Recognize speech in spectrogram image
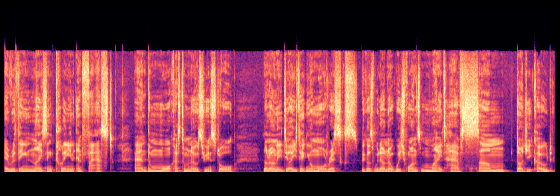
everything nice and clean and fast. And the more custom nodes you install, not only are you taking on more risks because we don't know which ones might have some dodgy code,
